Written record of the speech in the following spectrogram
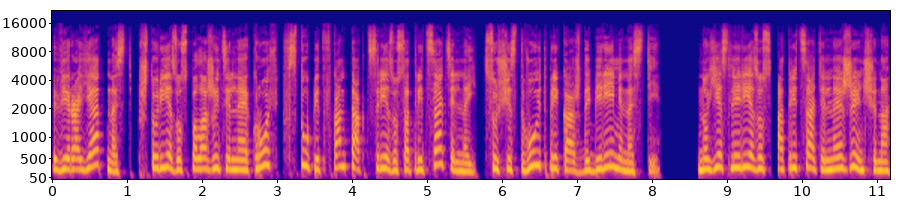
Вероятность, что резус положительная кровь вступит в контакт с резус отрицательной, существует при каждой беременности. Но если резус отрицательная женщина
